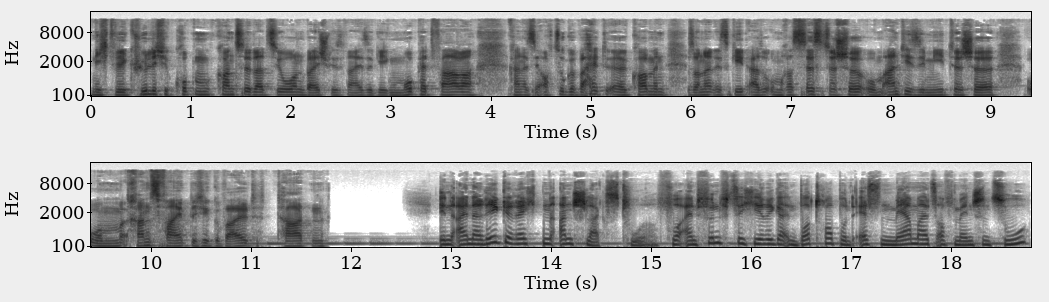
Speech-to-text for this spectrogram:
nicht willkürliche Gruppenkonstellationen, beispielsweise gegen Moped Mopedfahrer kann es ja auch zu Gewalt äh, kommen, sondern es geht also um rassistische, um antisemitische, um transfeindliche Gewalttaten. In einer regelrechten Anschlagstour fuhr ein 50-Jähriger in Bottrop und Essen mehrmals auf Menschen zu,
